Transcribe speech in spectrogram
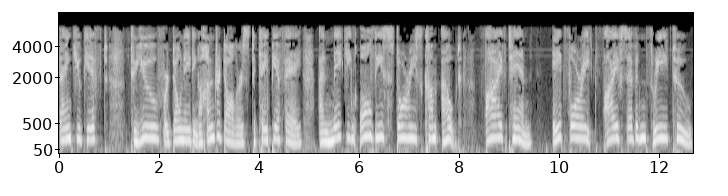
thank you gift to you for donating $100 to KPFA and making all these stories come out. 510 848 5732.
